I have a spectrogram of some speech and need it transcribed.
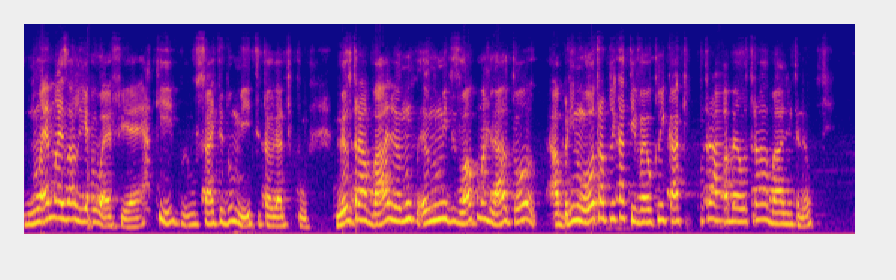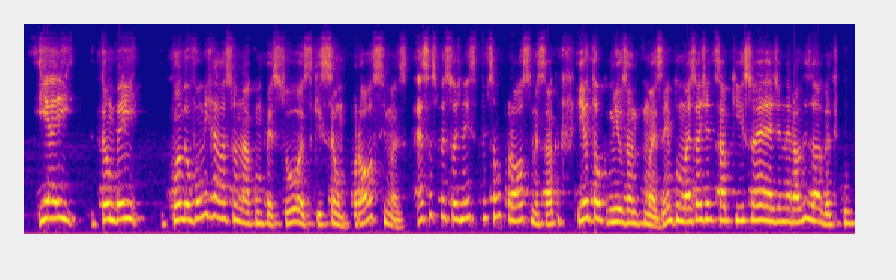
não é mais ali a UF, é aqui, o site do MIT, tá ligado? Tipo, meu trabalho, eu não, eu não me desloco mais lá, eu tô abrindo outro aplicativo, aí eu clicar aqui, outra aba é outro trabalho, entendeu? E aí, também, quando eu vou me relacionar com pessoas que são próximas, essas pessoas nem são próximas, saca? E eu tô me usando como exemplo, mas a gente sabe que isso é generalizado, é tipo,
